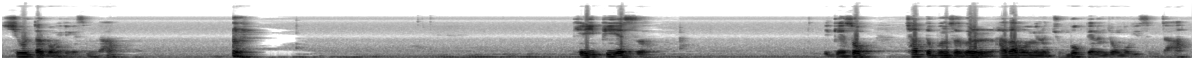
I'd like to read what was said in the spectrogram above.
10월달 봉이 되겠습니다. KPS 계속 차트 분석을 하다 보면 중복되는 종목이 있습니다.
